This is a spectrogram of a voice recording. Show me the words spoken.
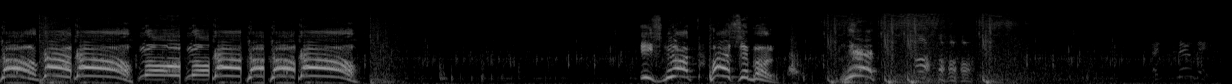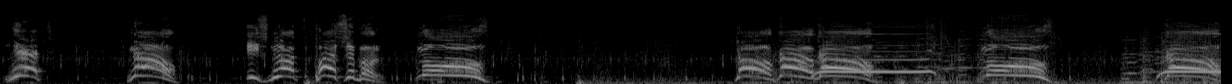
go, go, go! Move, move, go, go, go, go! It's not possible! Yet! Yet! Now! It's not possible! Move! Go, go, go! Move! Go!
